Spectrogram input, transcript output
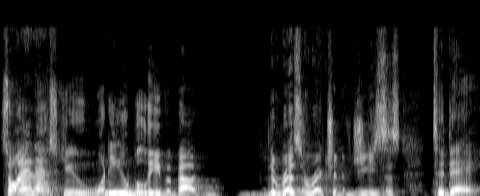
So I ask you, what do you believe about the resurrection of Jesus today?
